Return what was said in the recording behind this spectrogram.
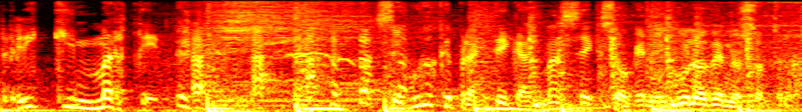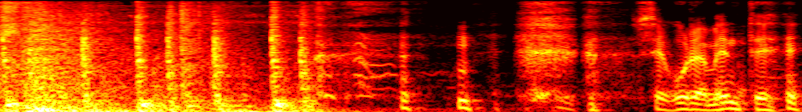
Ricky Martin. Seguro que practicas más sexo que ninguno de nosotros. Seguramente.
